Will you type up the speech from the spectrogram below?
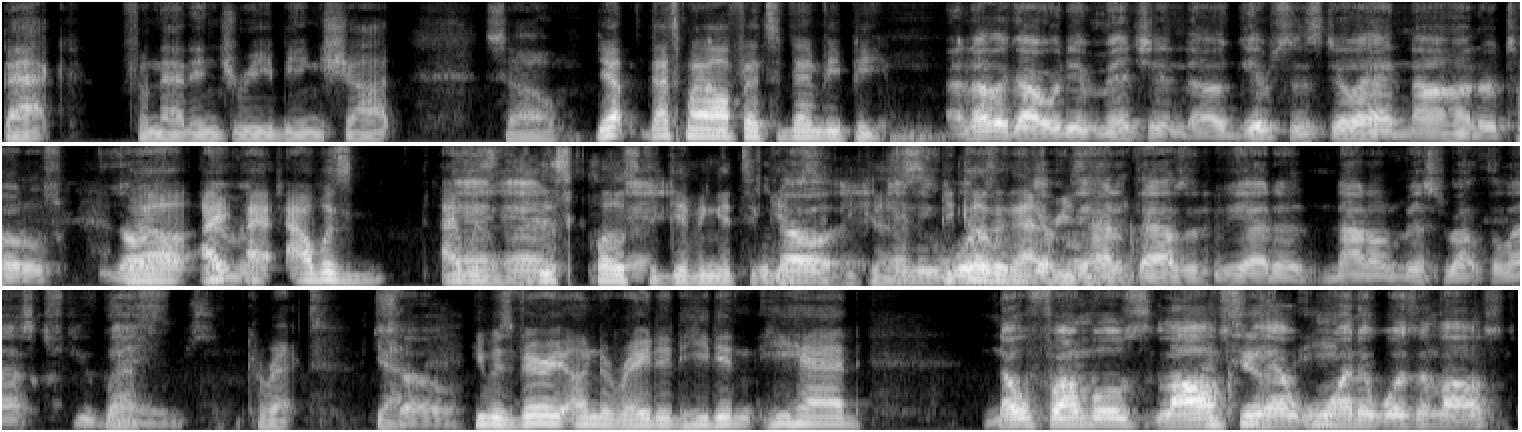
back from that injury being shot. So, yep, that's my offensive MVP. Another guy we didn't mention, uh, Gibson still had 900 total. Well, I, I, I was I was and, this close and, to giving it to Gibson know, because because of that reason. had a thousand if he had a not on miss about the last few games. correct. Yeah. So he was very underrated. He didn't. He had no fumbles lost. He had he, one that wasn't lost,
